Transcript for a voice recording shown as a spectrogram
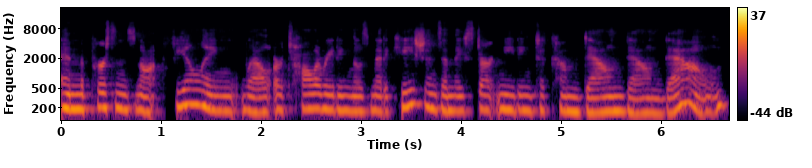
and the person's not feeling well or tolerating those medications and they start needing to come down, down, down,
